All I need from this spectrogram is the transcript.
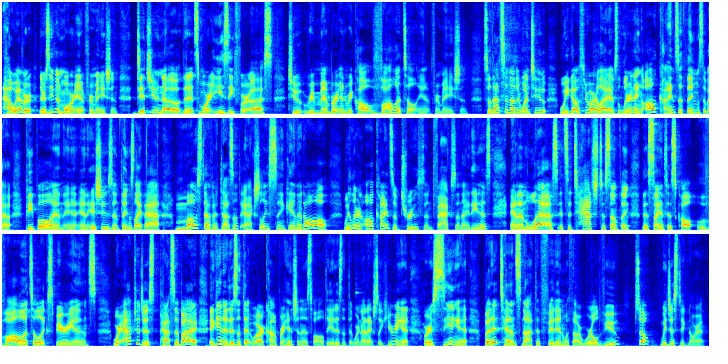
However, there's even more information. Did you know that it's more easy for us to remember and recall volatile information? So that's another one, too. We go through our lives learning all kinds of things about people and, and, and issues and things like that. Most of it doesn't actually sink in at all. We learn all kinds of truths and facts and ideas, and unless it's attached to something that scientists call volatile experience, sense, we're apt to just pass it by. Again, it isn't that our comprehension is faulty, it isn't that we're not actually hearing it or seeing it, but it tends not to fit in with our worldview, so we just ignore it.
